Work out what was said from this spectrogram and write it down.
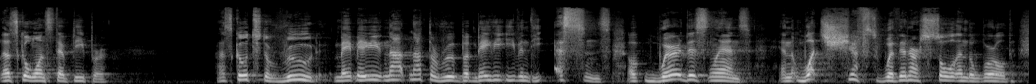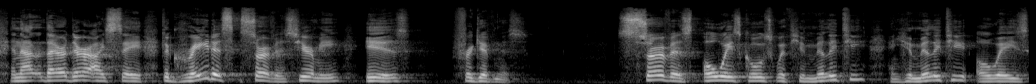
Let's go one step deeper. Let's go to the root, maybe not, not the root, but maybe even the essence of where this lands and what shifts within our soul and the world. And that, there, there I say, the greatest service, hear me, is forgiveness. Service always goes with humility, and humility always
